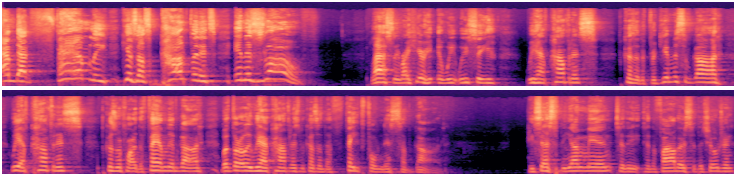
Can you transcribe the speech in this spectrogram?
And that family gives us confidence in His love. Lastly, right here, we, we see we have confidence because of the forgiveness of God. We have confidence because we're part of the family of God. But thirdly, we have confidence because of the faithfulness of God. He says to the young men, to the, to the fathers, to the children,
